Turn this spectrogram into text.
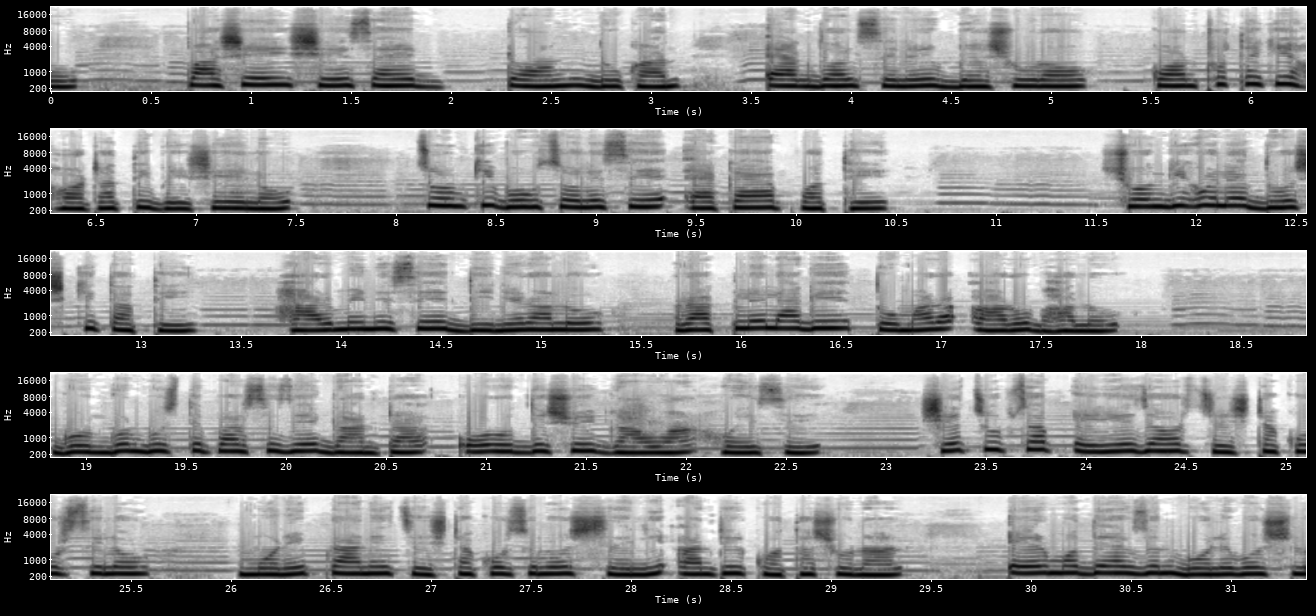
পাশেই সে সাইড টং দোকান। একদল ছেলের বেসুরো কণ্ঠ থেকে হঠাৎই ভেসে এলো। চমকি বউ চলেছে একা পথে। সঙ্গী হলে দোষ কি তাতে? হার মেনেছে দিনের আলো রাখলে লাগে তোমার আরও ভালো। গুনগুন বুঝতে পারছে যে গানটা ওর উদ্দেশ্যই গাওয়া হয়েছে। সে চুপচাপ এড়িয়ে যাওয়ার চেষ্টা করছিল, মনে প্রাণে চেষ্টা করছিল সেলি আন্টির কথা শোনার। এর মধ্যে একজন বলে বসল,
